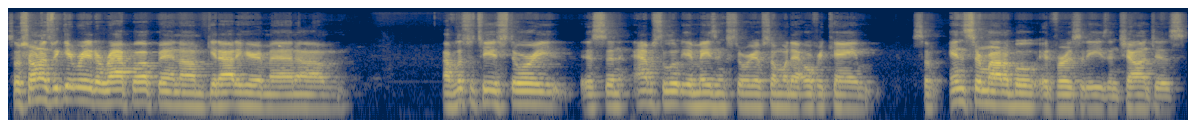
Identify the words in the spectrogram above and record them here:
so sean as we get ready to wrap up and um, get out of here man um, I've listened to your story. It's an absolutely amazing story of someone that overcame some insurmountable adversities and challenges.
